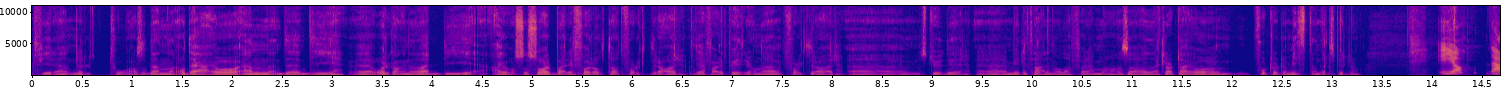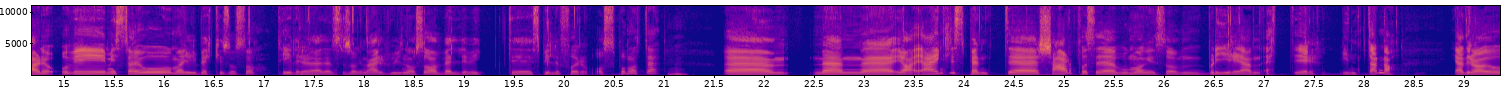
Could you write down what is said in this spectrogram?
04, 02. Altså den, og det er jo en, de, de eh, årgangene der de er jo også sårbare i forhold til at folk drar. De er ferdig på videregående, folk drar. Eh, studier, eh, militære nå da, for Emma. Altså, det er klart det er jo fort gjort å miste en del spillere. Ja, det er det. Og vi mista jo Marie Bekkes også tidligere Mm. den sesongen. her. Hun også var veldig viktig spiller for oss, på en måte. Mm. Um, men eh, ja, jeg er egentlig spent uh, sjæl på å se hvor mange som blir igjen etter vinteren, da. Jeg drar jo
